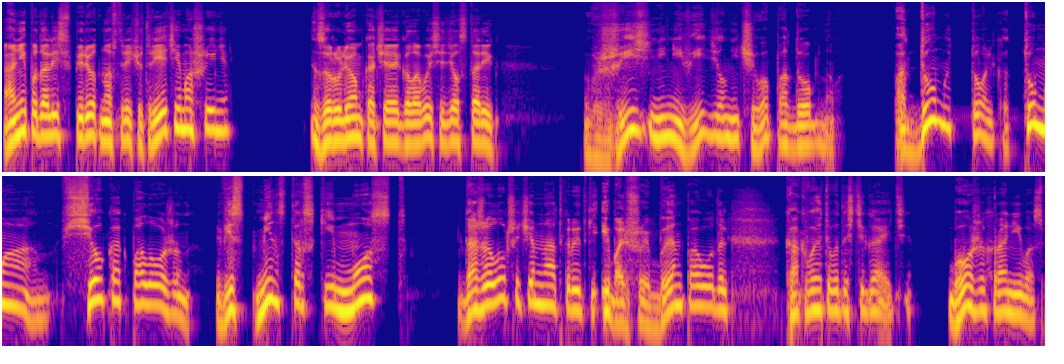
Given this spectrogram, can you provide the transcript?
Они подались вперед навстречу третьей машине. За рулем, качая головой, сидел старик. В жизни не видел ничего подобного. Подумать только, туман, все как положено. Вестминстерский мост даже лучше, чем на открытке, и Большой Бен поодаль. Как вы этого достигаете? Боже, храни вас,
